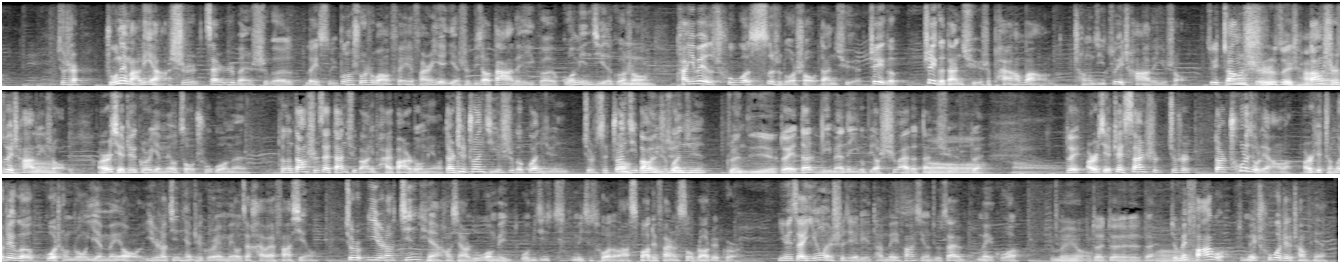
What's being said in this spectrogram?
就是竹内玛利亚是在日本是个类似于不能说是王菲，反正也也是比较大的一个国民级的歌手。嗯她一辈子出过四十多首单曲，这个这个单曲是排行榜成绩最差的一首，所以当时最差的当时最差的一嗯首，而且这歌也没有走出国门。他可能当时在单曲榜里排八十多名，但是这专辑是个冠军，就是在专辑榜里是冠军。哦专辑，对，但里面的一个比较失败的单曲，哦。对。哦，对，而且这三十就是，但是出来就凉了，而且整个这个过程中也没有，一直到今天这歌也没有在海外发行，就是一直到今天，好像如果我没我没记没记错的话，Spotify 上搜不着这歌，因为在英文世界里它没发行，就在美国，就没有。对对对对哦对，就没发过，就没出过这个唱片，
